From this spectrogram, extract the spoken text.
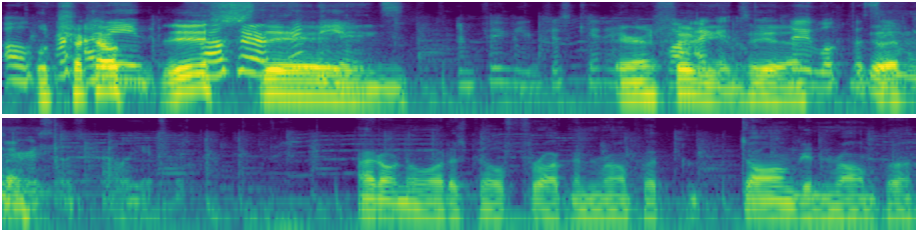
Oh, well, check I out mean, this thing. amphibians. amphibian, just kidding. They're Well, I amphibians, yeah. They look the Look same here, so it's probably good. I don't know how to spell Froganronpa. Danganronpa.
